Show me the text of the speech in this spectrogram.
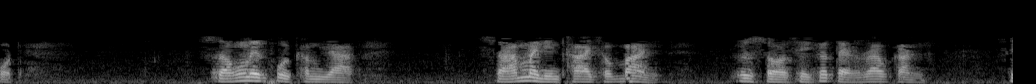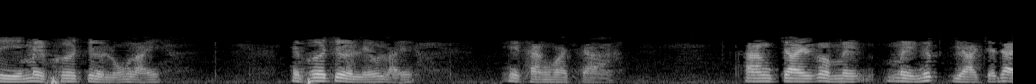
ปด สองไม่พูดคำหยาบ สามไม่นินทายชาวบ้านอือส่อเสร็จก็แตกร้าวกัน สี่ไม่เพ้อเจ้อหลงไหลไม่เพ้อเจ้อเหลวไหล นี่ทางวาจา ทางใจก็ไม่ไม่นึกอยากจะได้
